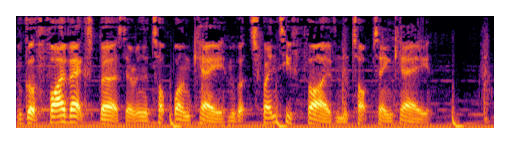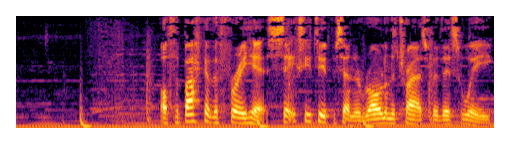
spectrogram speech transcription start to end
We've got 5 experts that are in the top 1k, and we've got 25 in the top 10k. Off the back of the free hit, 62% are rolling the transfer this week,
